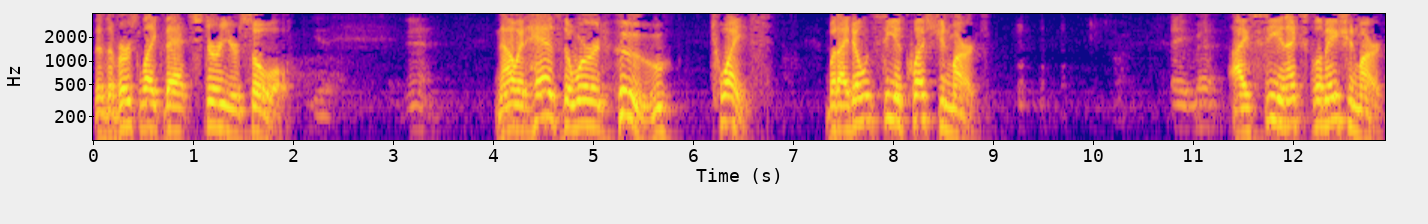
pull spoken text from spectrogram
Does a verse like that stir your soul? Yes. Now it has the word who twice, but I don't see a question mark. Amen. I see an exclamation mark.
